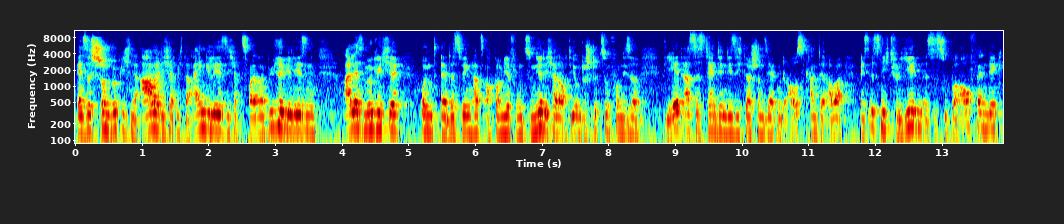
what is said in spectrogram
es ist schon wirklich eine Arbeit, ich habe mich da eingelesen, ich habe zwei, drei Bücher gelesen, alles mögliche. Und äh, deswegen hat es auch bei mir funktioniert, ich hatte auch die Unterstützung von dieser Diätassistentin, die sich da schon sehr gut auskannte, aber es ist nicht für jeden, es ist super aufwendig.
